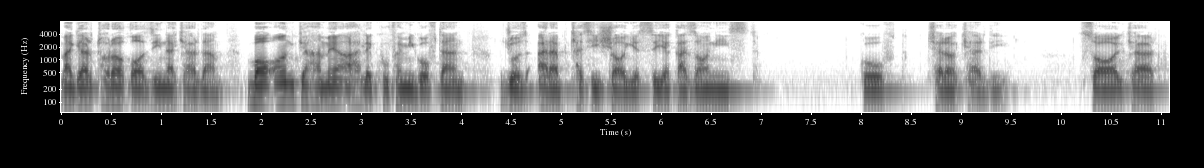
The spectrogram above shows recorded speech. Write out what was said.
مگر تو را قاضی نکردم؟ با آن که همه اهل کوفه می‌گفتند جز عرب کسی شایسته قضا نیست. گفت چرا کردی؟ سوال کرد.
